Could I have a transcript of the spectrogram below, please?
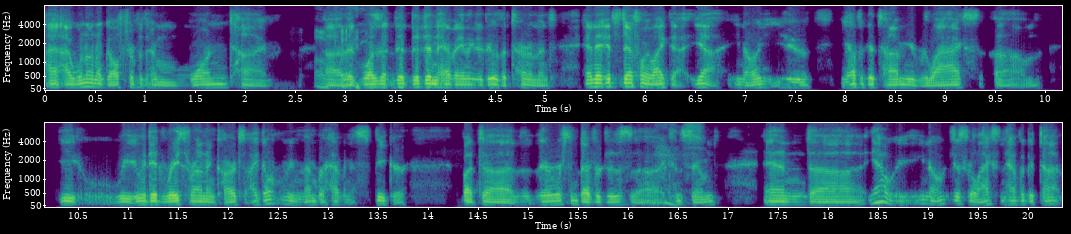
I, I went on a golf trip with him one time. Uh, okay. Uh, that wasn't that, that, didn't have anything to do with the tournament, and it, it's definitely like that. Yeah, you know, you you have a good time, you relax. Um, you, we, we did race around in carts. I don't remember having a speaker, but uh, there were some beverages uh, nice. consumed, and uh, yeah, we, you know, just relax and have a good time.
